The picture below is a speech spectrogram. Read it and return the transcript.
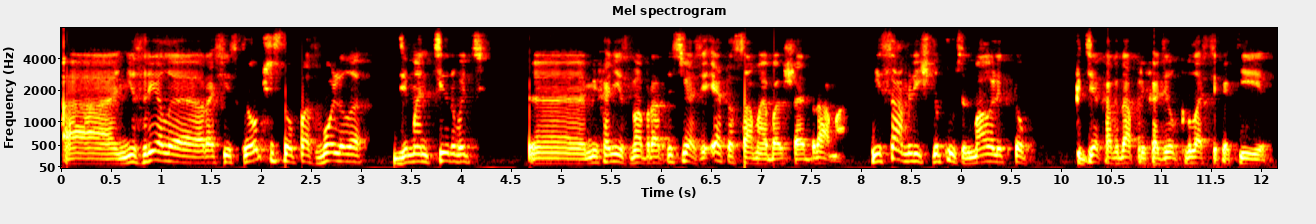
А незрелое российское общество позволило демонтировать э, механизм обратной связи. Это самая большая драма. Не сам лично Путин, мало ли кто где, когда приходил к власти, какие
